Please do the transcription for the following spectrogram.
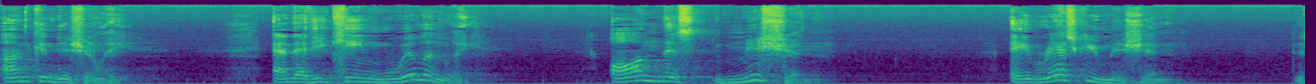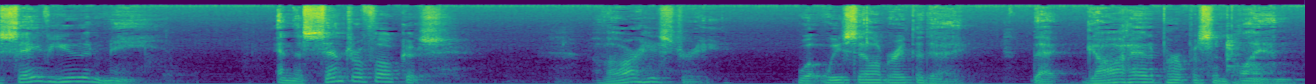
unconditionally. And that He came willingly on this mission, a rescue mission to save you and me. And the central focus of our history, what we celebrate today, that God had a purpose and plan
